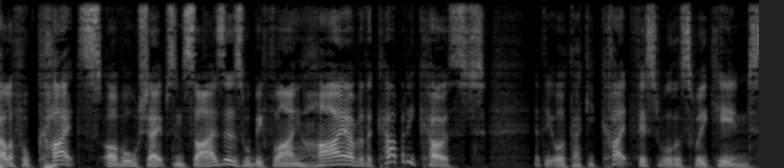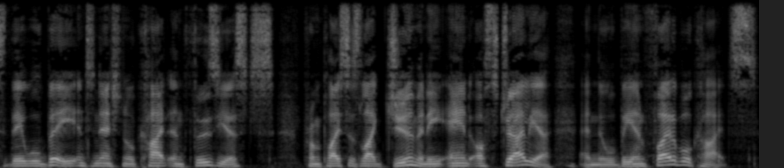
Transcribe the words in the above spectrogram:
Colourful kites of all shapes and sizes will be flying high over the Kapiti coast at the Otaki Kite Festival this weekend. There will be international kite enthusiasts from places like Germany and Australia, and there will be inflatable kites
